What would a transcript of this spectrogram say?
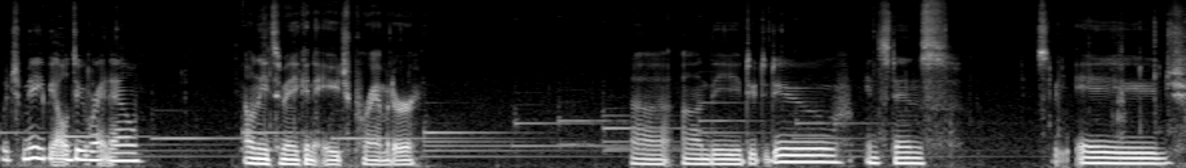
which maybe I'll do right now. I'll need to make an age parameter uh, on the do do do instance. Will be age.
